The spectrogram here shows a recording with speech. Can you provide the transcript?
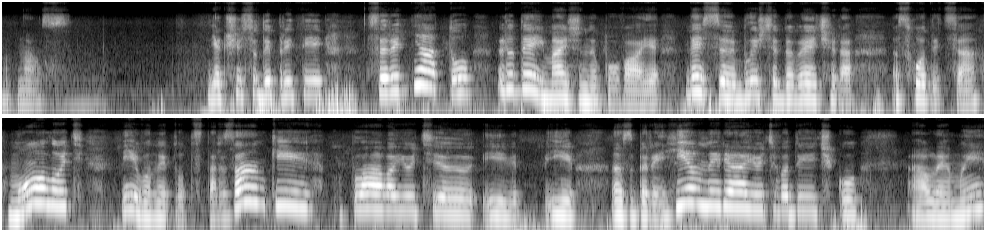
у нас. Якщо сюди прийти серед дня, то людей майже не буває. Десь е, ближче до вечора сходиться молодь, і вони тут з тарзанки плавають, е, і, і з берегів ниряють водичку. Але ми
